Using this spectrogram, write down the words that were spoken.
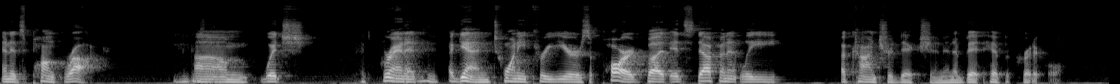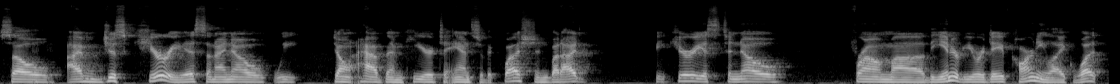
and it's punk rock. Um, which, granted, again, 23 years apart, but it's definitely a contradiction and a bit hypocritical. So I'm just curious, and I know we don't have them here to answer the question, but I'd be curious to know from uh, the interviewer Dave Carnie, like what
